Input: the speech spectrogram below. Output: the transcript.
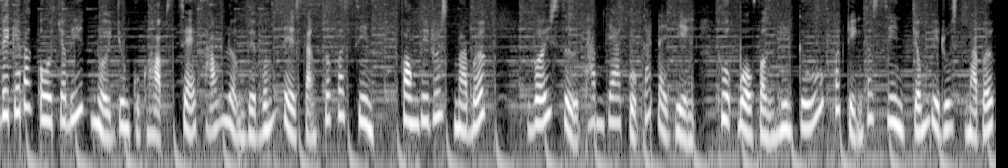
WHO cho biết nội dung cuộc họp sẽ thảo luận về vấn đề sản xuất vaccine phòng virus Marburg với sự tham gia của các đại diện thuộc Bộ phận Nghiên cứu Phát triển vaccine chống virus Marburg.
